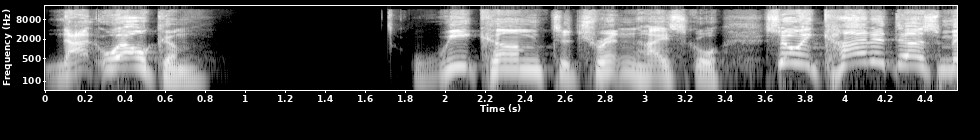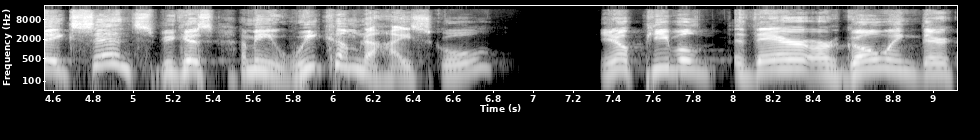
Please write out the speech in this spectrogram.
Not welcome. We come to Trenton High School. So it kind of does make sense because, I mean, we come to high school. You know, people there are going, they're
